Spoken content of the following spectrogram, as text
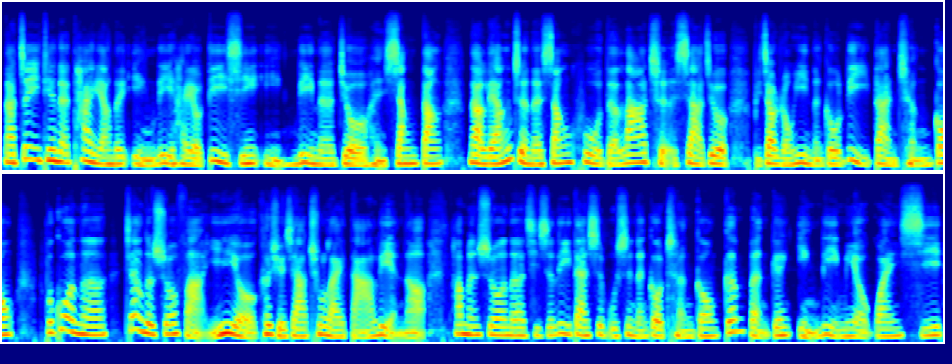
那这一天的太阳的引力还有地心引力呢就很相当。那两者呢相互的拉扯下，就比较容易能够立蛋成功。不过呢，这样的说法也有科学家出来打脸呢。他们说呢，其实立蛋是不是能够成功，根本跟引力没有关系。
